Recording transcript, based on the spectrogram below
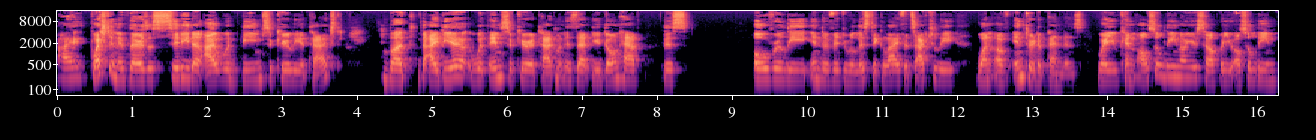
I question if there's a city that I would deem securely attached. But the idea within secure attachment is that you don't have this overly individualistic life. It's actually one of interdependence where you can also lean on yourself, but you also lean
